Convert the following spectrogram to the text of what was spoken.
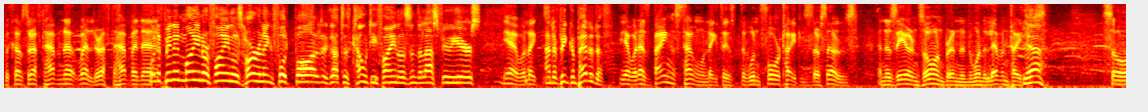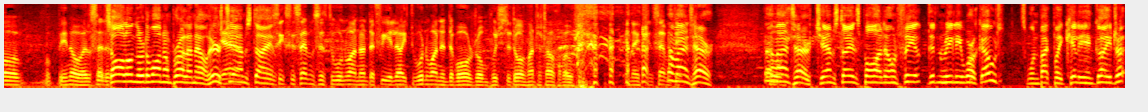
because they're after having a well they're after having a Well, they've been in minor finals, hurling, football. They've got to county finals in the last few years, yeah well like and they've been competitive. yeah well as Bangstown like they, they won four titles themselves and as Erin's Own Brendan they won eleven titles. Yeah. So you know as I said It's all under the one umbrella now. Here's Yeah, James Doyle. 67 since the 1 1, and they feel like the 1 1 in the boardroom, which they don't want to talk about in The 1970. man there. The Oh. man. James Doyle's ball downfield didn't really work out. It's won back by Killian Guidera.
